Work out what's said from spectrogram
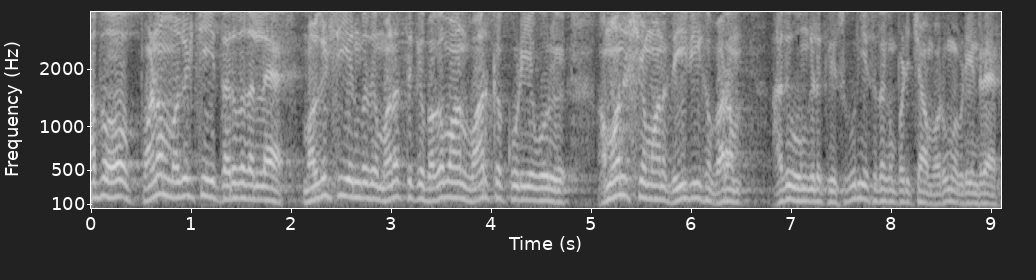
அப்போ பணம் மகிழ்ச்சியை தருவதல்ல. மகிழ்ச்சி என்பது மனத்துக்கு பகவான் வார்க்கக்கூடிய ஒரு அமானுஷ்யமான தெய்வீக வரம். அது உங்களுக்கு சூரிய சதகம் படிச்சா வரும் அப்படின்றார்.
